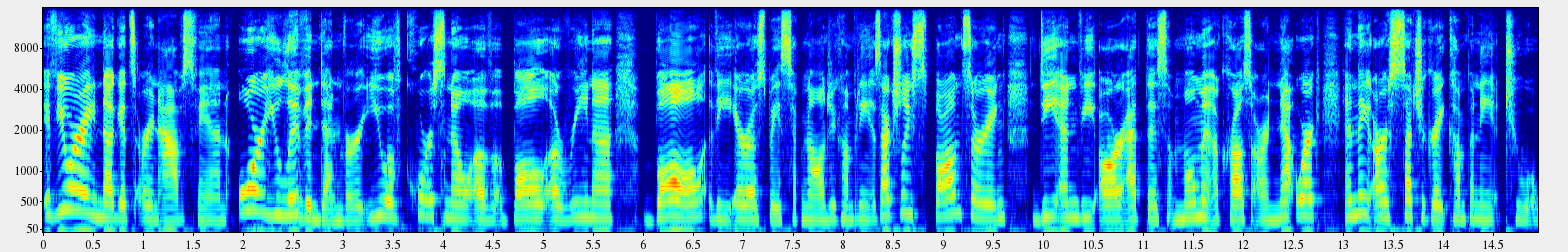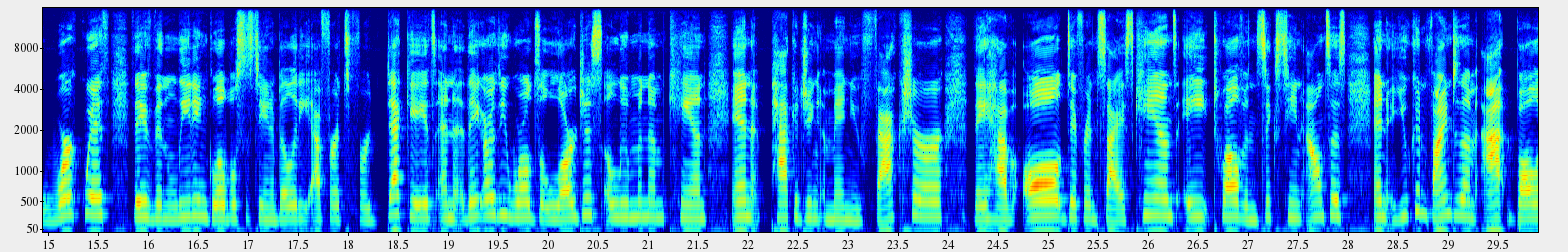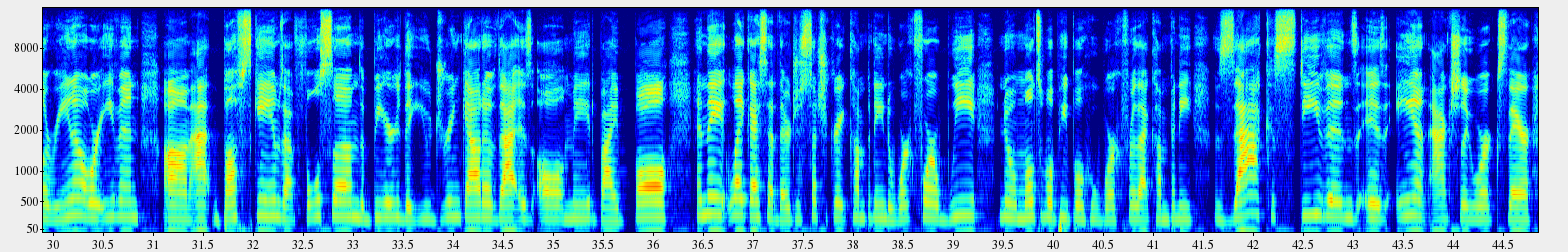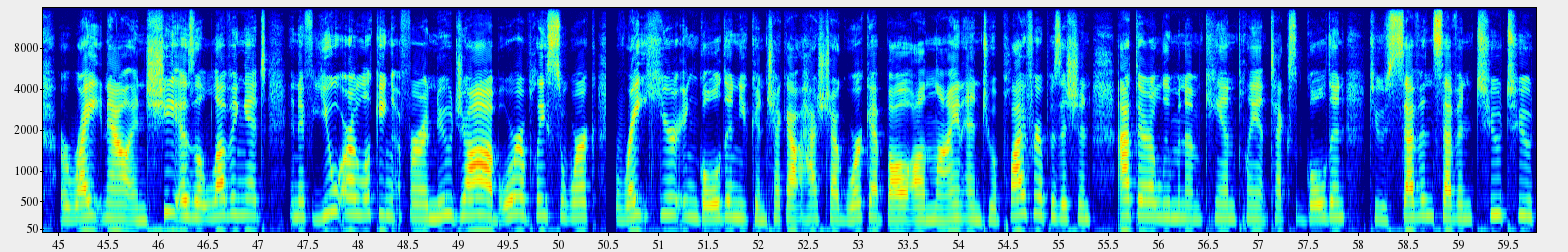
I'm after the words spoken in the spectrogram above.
If you are a Nuggets or an Avs fan, or you live in Denver, you of course know of Ball Arena. Ball, the aerospace technology company, is actually sponsoring DNVR at this moment across our network, and they are such a great company to work with. They've been leading global sustainability efforts for decades, and they are the world's largest aluminum can and packaging manufacturer. They have all different size cans 8, 12, and 16 ounces, and you can find them at Ball Arena or even um, at Buffs games at Folsom. The beer that you drink out of, that is all made by Ball. And they, like I said, they're just such a great company to work for. We know multiple people who work for that company. Zach Stevens, his aunt actually works there right now, and she is loving it. And if you are looking for a new job or a place to work right here in Golden, you can check out hashtag work at ball online and to apply for a position at their aluminum can plant, text Golden to 77222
